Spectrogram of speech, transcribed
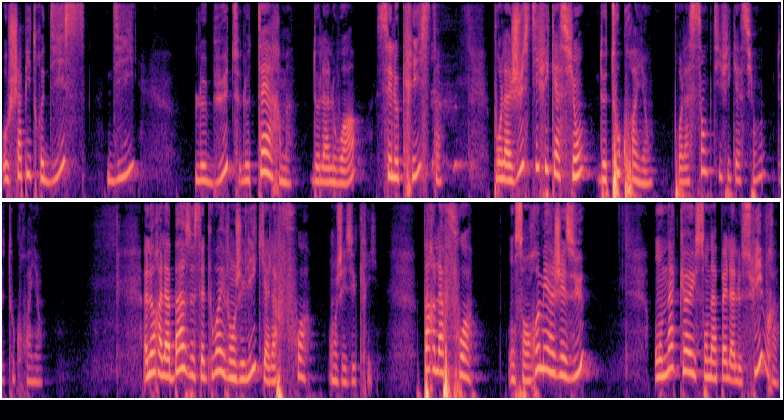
au chapitre 10, dit Le but, le terme de la loi, c'est le Christ pour la justification de tout croyant, pour la sanctification de tout croyant. Alors à la base de cette loi évangélique, il y a la foi en Jésus-Christ. Par la foi, on s'en remet à Jésus, on accueille son appel à le suivre,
